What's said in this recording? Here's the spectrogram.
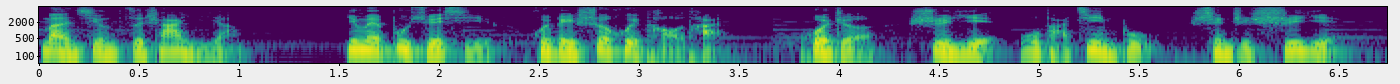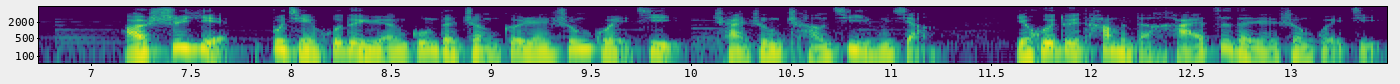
慢性自杀一样，因为不学习会被社会淘汰，或者事业无法进步，甚至失业。而失业不仅会对员工的整个人生轨迹产生长期影响，也会对他们的孩子的人生轨迹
